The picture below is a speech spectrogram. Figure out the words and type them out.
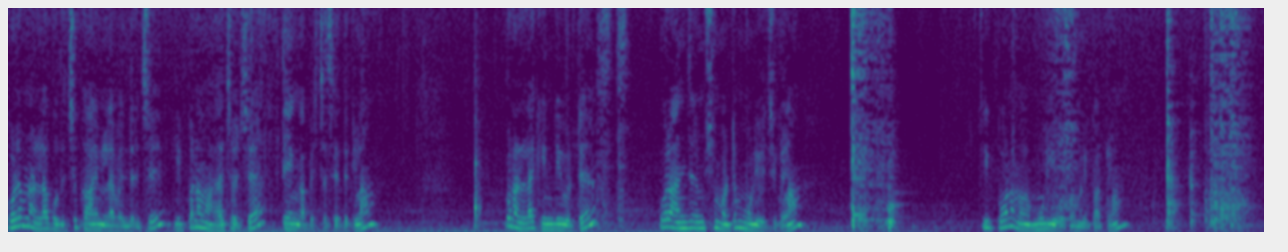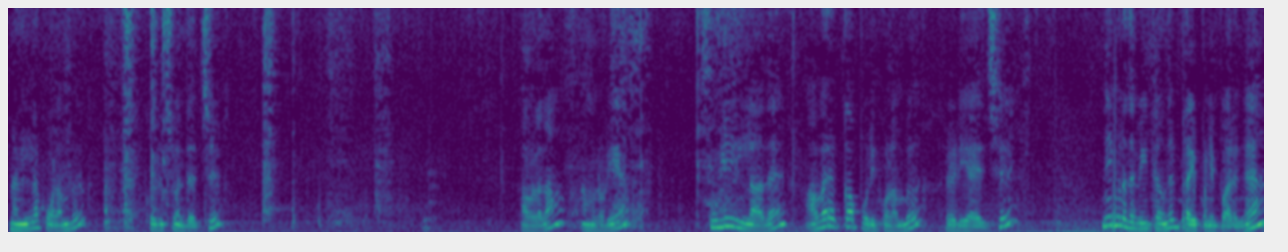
குழம்பு நல்லா கொதிச்சு காய் நல்லா வெந்துருச்சு. இப்போ நம்ம அரைச்சி வச்ச தேங்காய் பேஸ்ட்டை சேர்த்துக்கலாம். இப்போ நல்லா கிண்டி விட்டு ஒரு அஞ்சு நிமிஷம் மட்டும் மூடி வச்சுக்கலாம். இப்போ நம்ம மூடியை ஓப்பன் பண்ணி பார்க்கலாம். நல்லா குழம்பு கொதிச்சு வந்துருச்சு அவ்வளோதான் நம்மளுடைய புளி இல்லாத அவரைக்காய் பொரி குழம்பு ரெடி ஆயிடுச்சு. நீங்களும் அதை வீட்டில் வந்து ட்ரை பண்ணி பாருங்கள்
